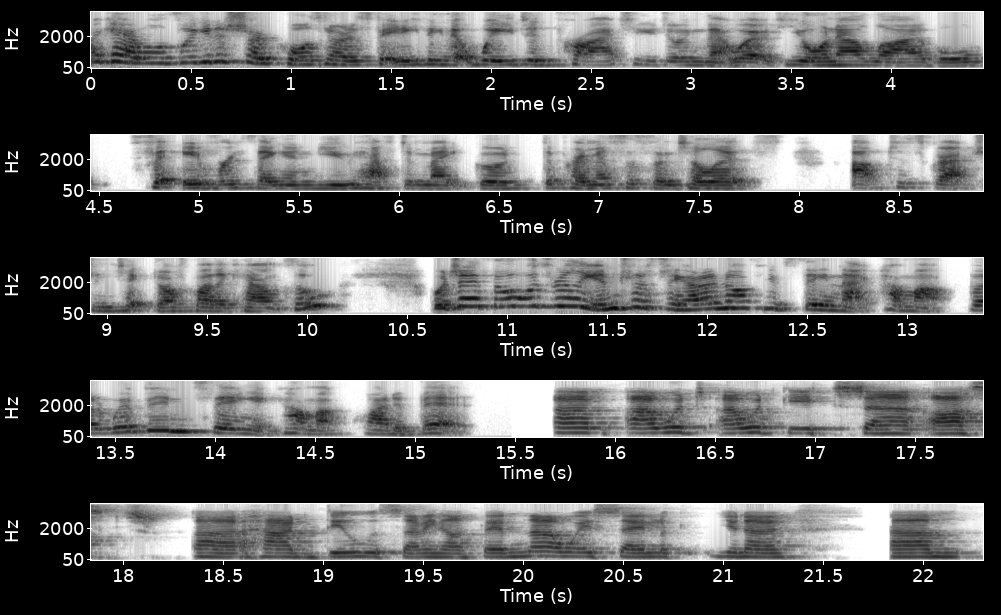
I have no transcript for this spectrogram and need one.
okay, well, if we're going to show cause notice for anything that we did prior to you doing that work, you're now liable for everything, and you have to make good the premises until it's up to scratch and ticked off by the council. Which I thought was really interesting. I don't know if you've seen that come up, but we've been seeing it come up quite a bit. Um, I would I would get uh, asked uh, how to deal with something like that, and I always say, look, you know, um,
